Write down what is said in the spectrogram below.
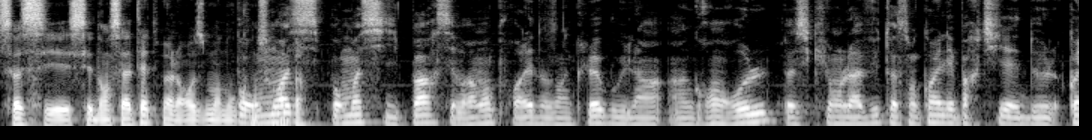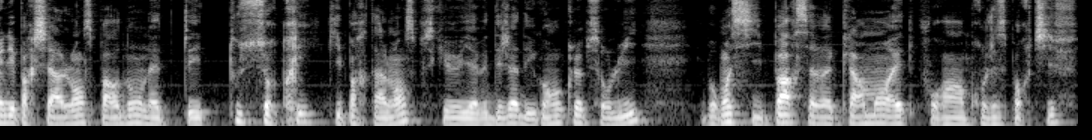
Ça, c'est c'est dans sa tête malheureusement. Donc on Pour moi, pas. si- pour moi, s'il part, c'est vraiment pour aller dans un club où il a un, un grand rôle, parce qu'on l'a vu de toute façon quand il est parti de, quand il est parti à Lens, pardon, on a été tous surpris qu'il parte à Lens parce qu'il y avait déjà des grands clubs sur lui. Et pour moi, s'il part, ça va clairement être pour un projet sportif.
